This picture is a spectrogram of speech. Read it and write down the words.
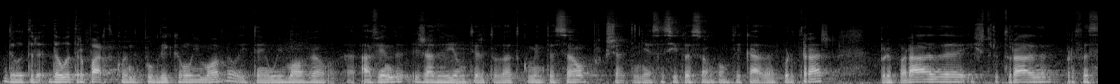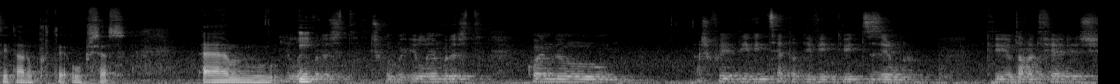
da outra, da outra parte, quando publicam um imóvel e têm o um imóvel à venda, já deveriam ter toda a documentação, porque já tinha essa situação complicada por trás, preparada e estruturada para facilitar o, o processo. Um, e lembras-te, desculpa, e lembras-te quando, acho que foi dia 27 ou dia 28 de dezembro, que eu estava de férias,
